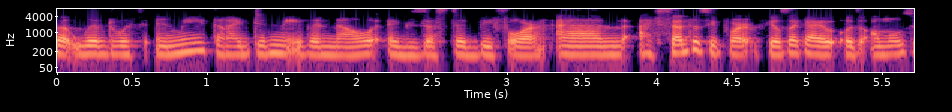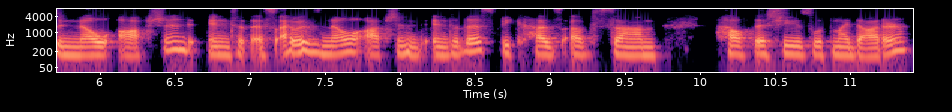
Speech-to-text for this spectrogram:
that lived within me that I didn't even know existed before. And I've said this before, it feels like I was almost no optioned into this. I was no optioned into this because of some health issues with my daughter.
